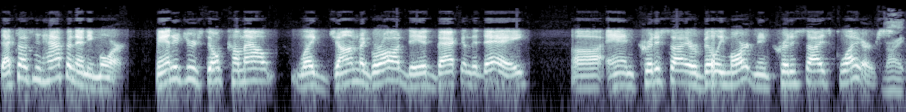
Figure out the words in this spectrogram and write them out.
that doesn't happen anymore. Managers don't come out like John McGraw did back in the day uh, and criticize, or Billy Martin and criticize players. Right.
